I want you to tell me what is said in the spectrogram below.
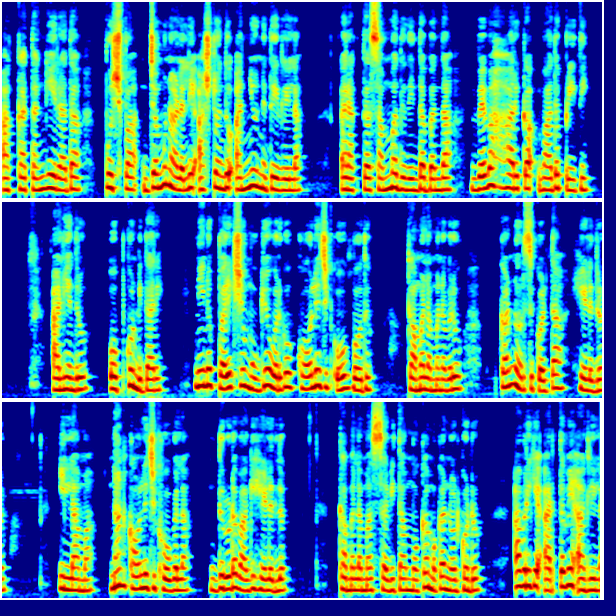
ಅಕ್ಕ, ತಂಗಿಯರಾದ ಪುಷ್ಪ ಜಮುನಾಳಲ್ಲಿ ಅಷ್ಟೊಂದು ಅನ್ಯೋನ್ಯತೆ ಇರಲಿಲ್ಲ. ರಕ್ತ ಸಂಬಂಧದಿಂದ ಬಂದ ವ್ಯವಹಾರಿಕವಾದ ಪ್ರೀತಿ. ಅಳಿಯಂದ್ರು ಒಪ್ಕೊಂಡಿದ್ದಾರೆ. ನೀನು ಪರೀಕ್ಷೆ ಮುಗಿಯೋವರೆಗೂ ಕಾಲೇಜಿಗೆ ಹೋಗ್ಬೋದು. ಕಮಲಮ್ಮನವರು ಕಣ್ಣೊರೆಸಿಕೊಳ್ತಾ ಹೇಳಿದ್ರು. ಇಲ್ಲಮ್ಮ, ನಾನು ಕಾಲೇಜಿಗೆ ಹೋಗಲ್ಲ, ದೃಢವಾಗಿ ಹೇಳಿದ್ಲು. ಕಮಲಮ್ಮ ಸವಿತಾ ಮುಖ ಮುಖ ನೋಡಿಕೊಂಡ್ರು. ಅವರಿಗೆ ಅರ್ಥವೇ ಆಗಲಿಲ್ಲ.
